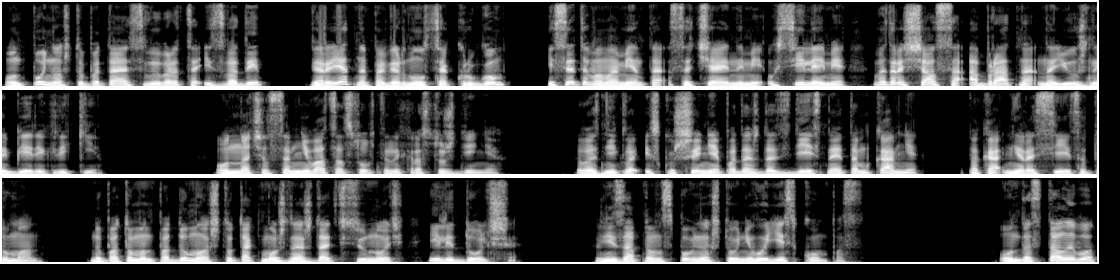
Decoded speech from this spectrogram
Он понял, что пытаясь выбраться из воды, вероятно, повернулся кругом и с этого момента с отчаянными усилиями возвращался обратно на южный берег реки. Он начал сомневаться в собственных рассуждениях. Возникло искушение подождать здесь, на этом камне, пока не рассеется туман, но потом он подумал, что так можно ждать всю ночь или дольше. Внезапно он вспомнил, что у него есть компас. Он достал его,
